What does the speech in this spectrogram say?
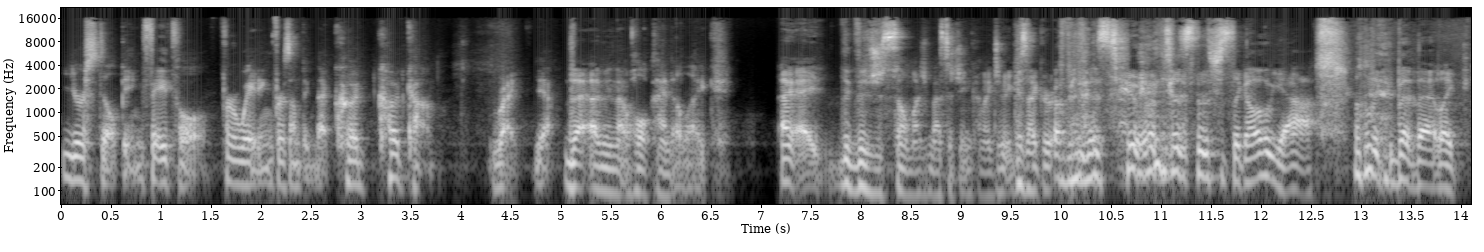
you're still being faithful for waiting for something that could could come. Right. Yeah. That I mean that whole kind of like I, I like, there's just so much messaging coming to me because I grew up in this too. I'm just, it's just like, oh yeah, like, but that like,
